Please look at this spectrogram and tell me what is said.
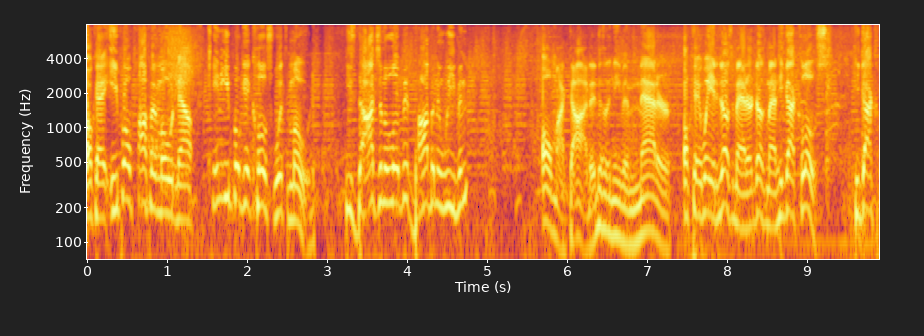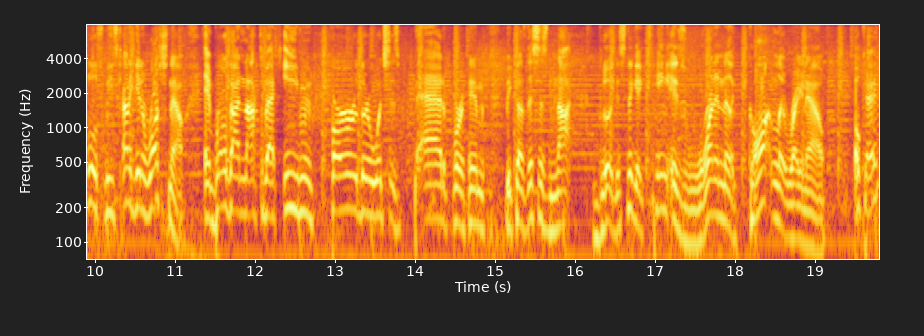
Okay, Ippo popping mode now. Can Ippo get close with mode? He's dodging a little bit, bobbing and weaving. Oh my god, it doesn't even matter. Okay, wait, it does matter, it does matter. He got close. He got close, but he's kind of getting rushed now. And bro got knocked back even further, which is bad for him because this is not good. This nigga King is running the gauntlet right now. Okay.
